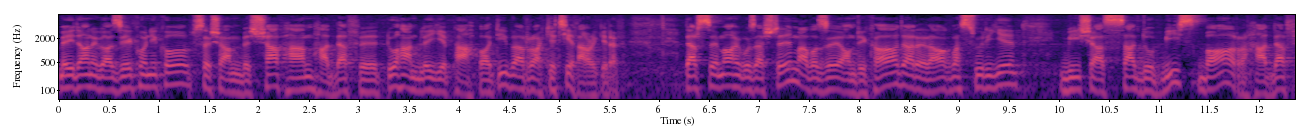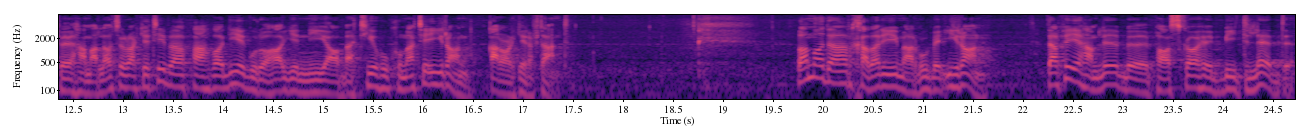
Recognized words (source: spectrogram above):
میدان گازی کونیکو سهشنبه شب هم هدف دو حمله پهبادی و راکتی قرار گرفت. در سه ماه گذشته مواضع آمریکا در عراق و سوریه بیش از 120 بار هدف حملات راکتی و پهبادی گروه های نیابتی حکومت ایران قرار گرفتند. و ما در خبری مربوط به ایران در پی حمله به پاسگاه بیدلد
